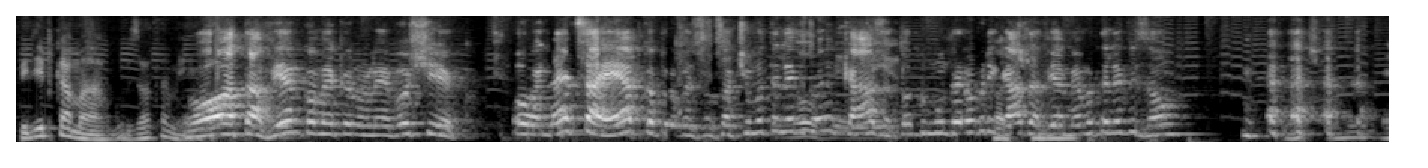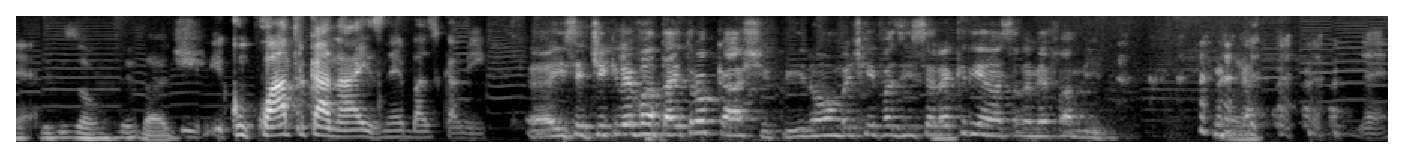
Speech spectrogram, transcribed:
Felipe Camargo, exatamente. Ó, oh, tá vendo como é que eu não lembro? Ô, Chico, oh, nessa época, professor, só tinha uma televisão oh, em casa, todo mundo era obrigado a ver a mesma televisão. É. televisão, verdade. E, e, com quatro canais, né, basicamente. É, e você tinha que levantar e trocar, Chico. E normalmente quem fazia isso era criança na minha família. É. É.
